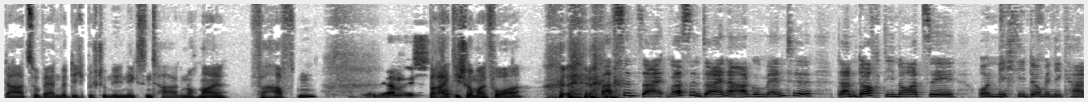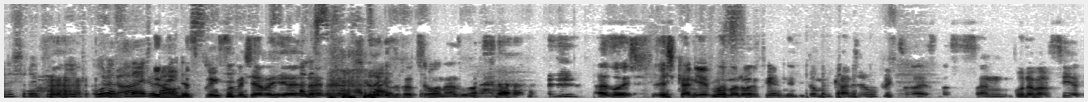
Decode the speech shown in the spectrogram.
Dazu werden wir dich bestimmt in den nächsten Tagen nochmal verhaften. Ja, ich, Bereite dich schon mal vor. Was sind, was sind deine Argumente, dann doch die Nordsee und nicht die Dominikanische Republik oder ja, vielleicht genau. beides? Jetzt bringst du mich aber hier in eine schwierige Situation. Also, also ich, ich kann jedem immer nur empfehlen, in die Dominikanische Republik zu reisen. Das ist ein wunderbares Ziel.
